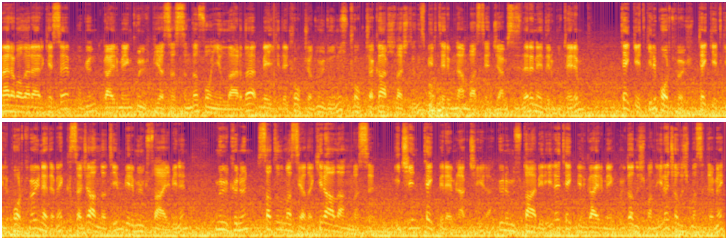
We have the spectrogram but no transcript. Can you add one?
Merhabalar herkese. Bugün gayrimenkul piyasasında son yıllarda belki de çokça duyduğunuz, çokça karşılaştığınız bir terimden bahsedeceğim sizlere. Nedir bu terim? Tek yetkili portföy. Tek yetkili portföy ne demek? Kısaca anlatayım. Bir mülk sahibinin mülkünün satılması ya da kiralanması için tek bir emlakçıyla, günümüz tabiriyle tek bir gayrimenkul danışmanıyla çalışması demek.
